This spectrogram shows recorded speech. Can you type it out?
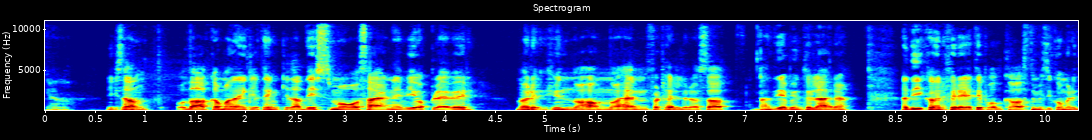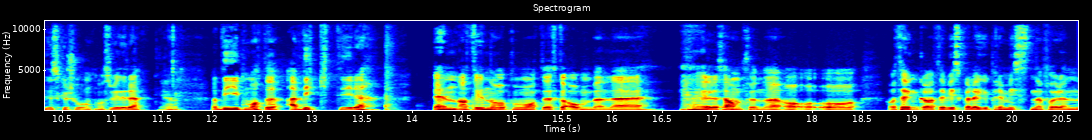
Ja. Ikke sant? Og da kan man egentlig tenke at de små seirene vi opplever, når hun og han og hen forteller oss at ja, de har begynt å lære, at de kan referere til podkasten hvis de kommer i diskusjon osv., ja. at de på en måte er viktigere enn at vi nå på en måte skal omvende hele samfunnet og, og, og, og tenke at vi skal legge premissene for en,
